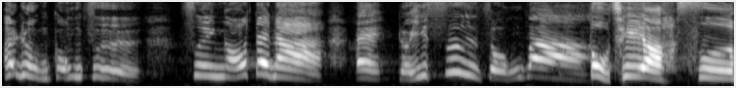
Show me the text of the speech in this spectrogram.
阿龙公子，随我的啊，哎，来去示众吧。多谢啊，师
